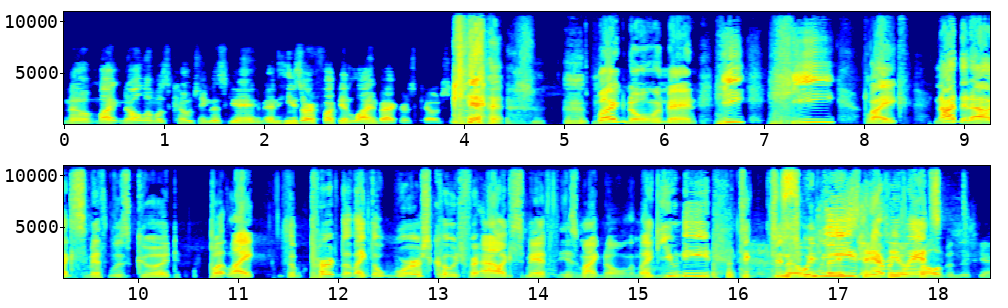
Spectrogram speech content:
No, Mike Nolan was coaching this game, and he's our fucking linebackers coach. now. Yeah, Mike Nolan, man, he he like not that Alex Smith was good, but like the per the, like the worst coach for Alex Smith is Mike Nolan. Like you need to, to no, squeeze faced every JT lance. This game.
